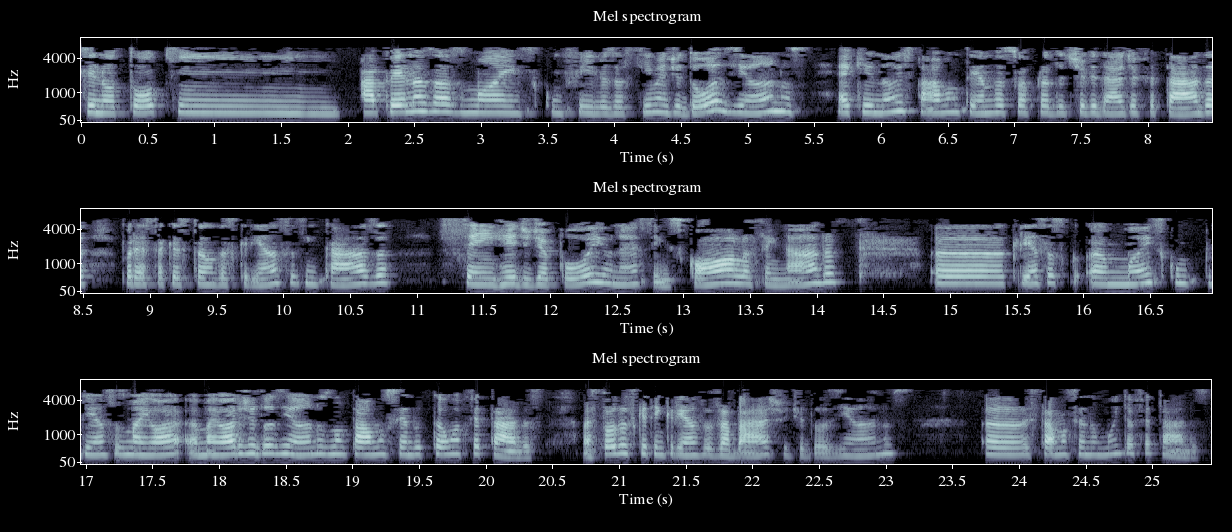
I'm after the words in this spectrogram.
se notou que apenas as mães com filhos acima de 12 anos é que não estavam tendo a sua produtividade afetada por essa questão das crianças em casa, sem rede de apoio, né, sem escola, sem nada. Uh, crianças, uh, mães com crianças maior, uh, maiores de 12 anos não estavam sendo tão afetadas, mas todas que têm crianças abaixo de 12 anos estavam sendo muito afetadas,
